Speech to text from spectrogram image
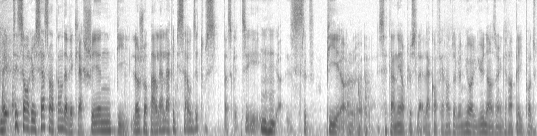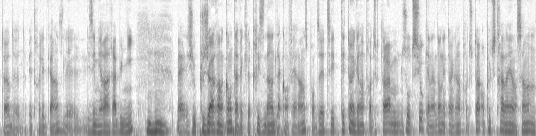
Mais si on réussit à s'entendre avec la Chine, puis là, je vais parler à l'Arabie Saoudite aussi, parce que, tu sais, Mhm. c'est- puis euh, cette année, en plus, la, la conférence de l'ONU a lieu dans un grand pays producteur de, de pétrole et de gaz, le- les Émirats arabes unis. Mhm. Ben, j'ai eu plusieurs rencontres avec le président de la conférence pour dire, tu t'es un grand producteur, nous autres ici au Canada, on est un grand producteur, on peut-tu travailler ensemble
